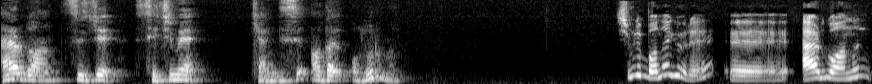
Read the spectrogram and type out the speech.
Erdoğan sizce seçime kendisi aday olur mu? Şimdi bana göre e, Erdoğan'ın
